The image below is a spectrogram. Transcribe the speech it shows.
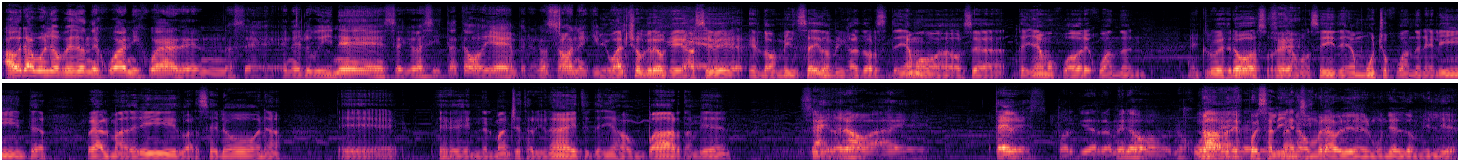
Ahora vos los ves donde juegan y juegan en, no sé, en el Udinese, que vos decís, está todo bien, pero no son equipos. Igual yo creo que Eh. hace el 2006, 2014 teníamos, o sea, teníamos jugadores jugando en, en clubes grosos, Sí. digamos, sí, teníamos muchos jugando en el Inter, Real Madrid, Barcelona, eh, en el Manchester United tenías un par también. Sí. Ay, no, no, eh, Tevez, porque Romero no jugaba. No, y en después al innombrable en el Mundial 2010.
